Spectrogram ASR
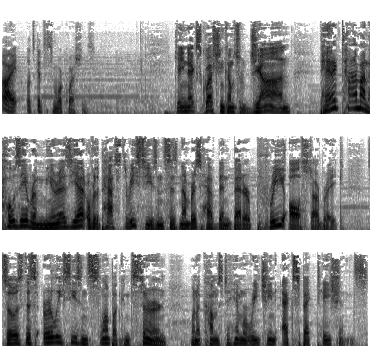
all right, let's get to some more questions. Okay, next question comes from John. Panic time on Jose Ramirez yet? Over the past three seasons, his numbers have been better pre All Star break. So is this early season slump a concern when it comes to him reaching expectations?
